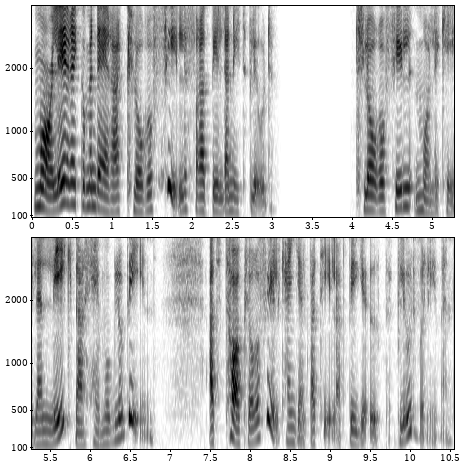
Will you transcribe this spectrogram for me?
Morley rekommenderar klorofyll för att bilda nytt blod. Klorofyllmolekylen liknar hemoglobin. Att ta klorofyll kan hjälpa till att bygga upp blodvolymen.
